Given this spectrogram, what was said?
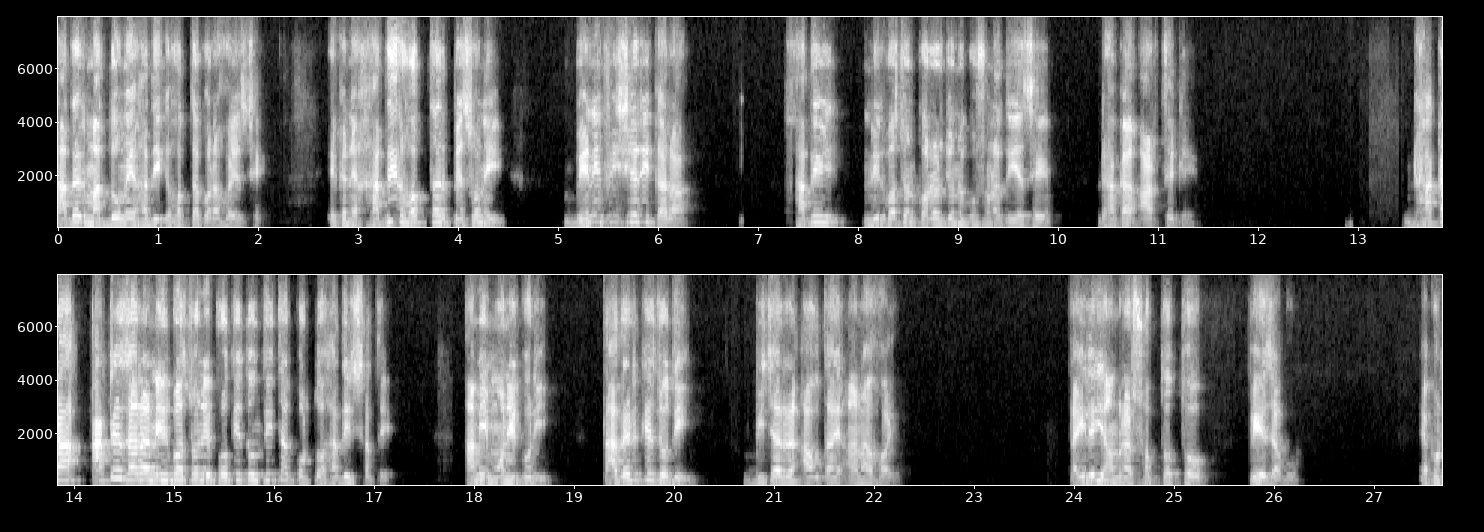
তাদের মাধ্যমে হাদিকে হত্যা করা হয়েছে। এখানে হাদির হত্যার পেছনে বেনিফিশিয়ারি কারা? হাদি নির্বাচন করার জন্য ঘোষণা দিয়েছে ঢাকা আট থেকে। ঢাকা আটে যারা নির্বাচনে প্রতিদ্বন্দ্বিতা করত হাদির সাথে, আমি মনে করি তাদেরকে যদি বিচারের আওতায় আনা হয়, তাইলেই আমরা সব তথ্য পেয়ে যাব। এখন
